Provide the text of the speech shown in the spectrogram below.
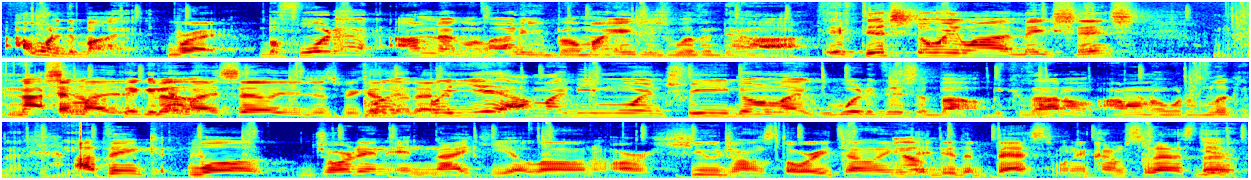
I wanted to buy it. right. Before that, I'm not gonna lie to you, bro. My interest wasn't that high. If this storyline makes sense, not It I'm might, pick it it up. might sell you just because but, of that. but yeah, I might be more intrigued on like what is this about because I don't I don't know what I'm looking at. I think, well, Jordan and Nike alone are huge on storytelling. Yep. They do the best when it comes to that stuff.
